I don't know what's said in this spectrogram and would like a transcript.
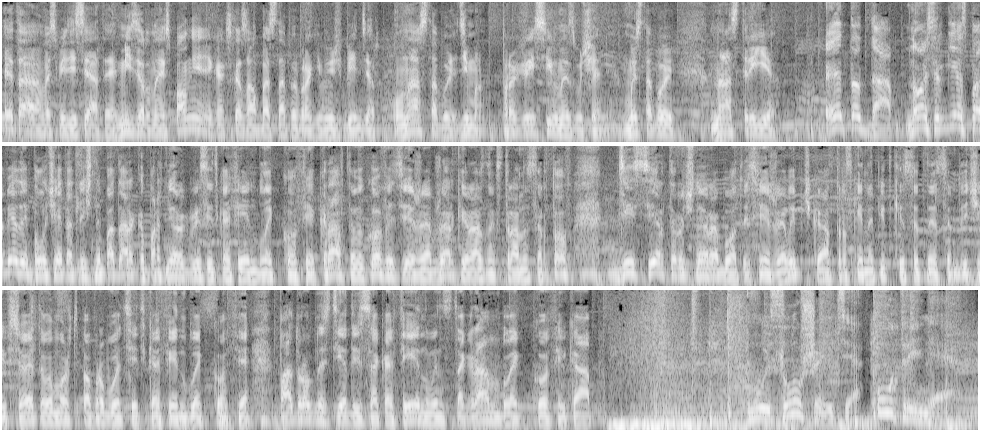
это 80-е. Мизерное исполнение, как сказал бы Остап Ибрагимович Бендер. У нас с тобой, Дима, прогрессивное звучание. Мы с тобой на острие. Это да. Ну а Сергей с победой получает отличный подарок. А партнер игры сеть кофеин Black Coffee. Крафтовый кофе, свежие обжарки разных стран и сортов, десерты ручной работы, свежая выпечка, авторские напитки, сытные сэндвичи. Все это вы можете попробовать в сети кофеин Black Coffee. Подробности и адреса кофеин в инстаграм Black Coffee Cup. Вы слушаете «Утреннее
